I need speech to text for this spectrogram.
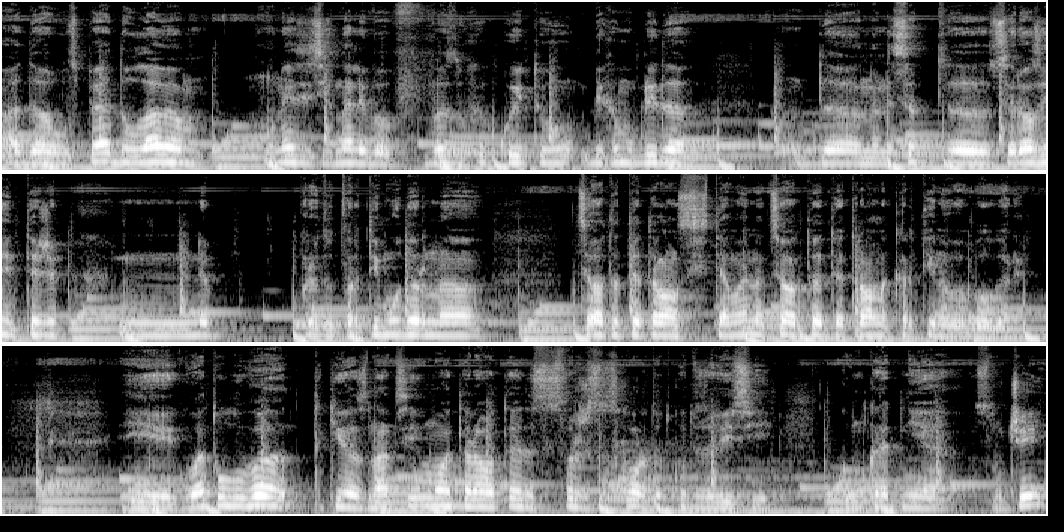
а да успея да улавям онези сигнали в въздуха, които биха могли да, да нанесат сериозен и тежък, непредотвратим удар на цялата театрална система и на цялата театрална картина в България. И когато лова такива знаци, моята работа е да се свържа с хората, от които зависи конкретния случай,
